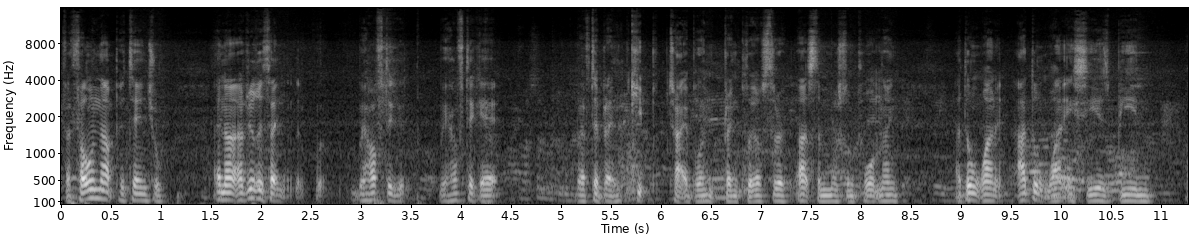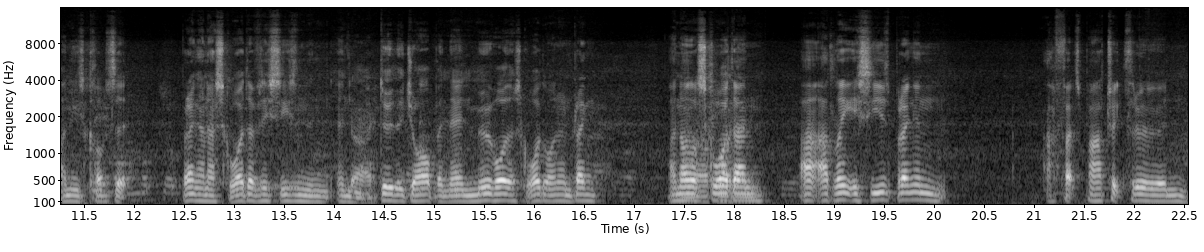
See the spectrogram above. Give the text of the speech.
fulfilling that potential, and I, I really think we have to we have to get we have to bring keep trying to bring, bring players through. That's the most important thing. I don't want I don't want to see us being on these clubs that bring in a squad every season and, and Aye. do the job and then move all the squad on and bring another squad in. in. I, I'd like to see us bringing a Fitzpatrick through and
